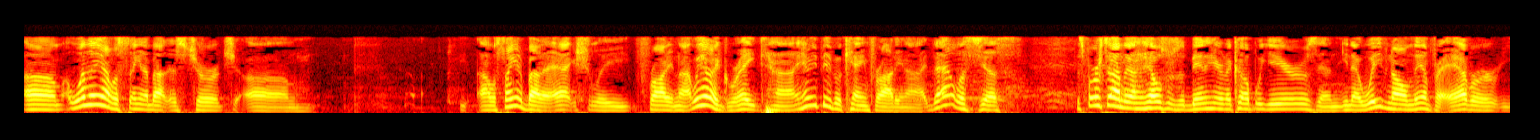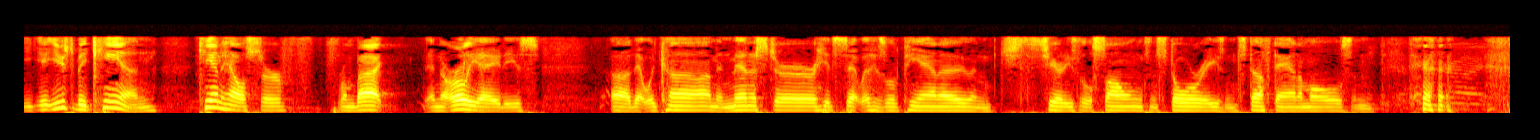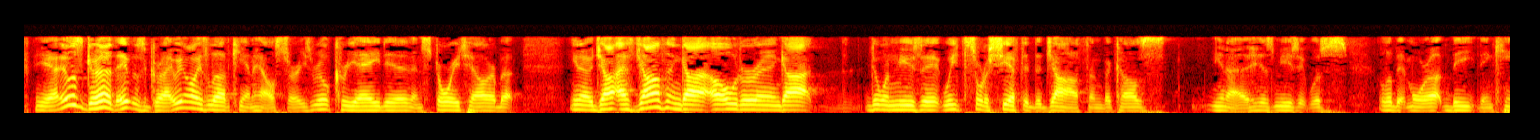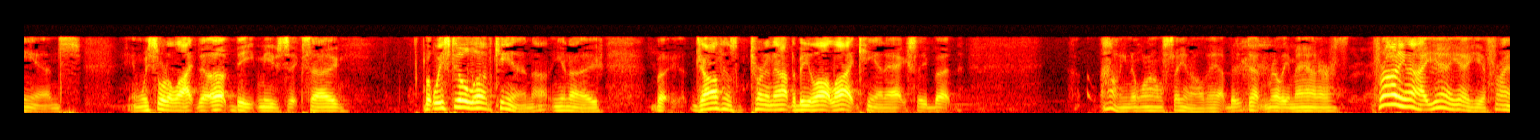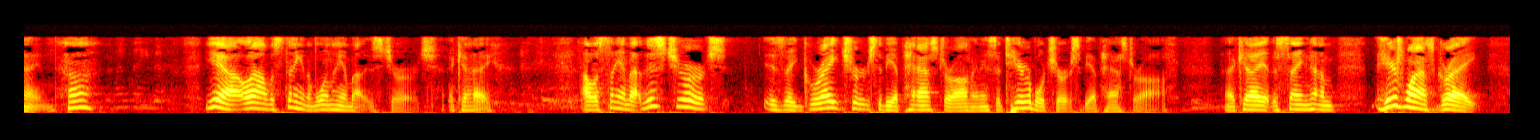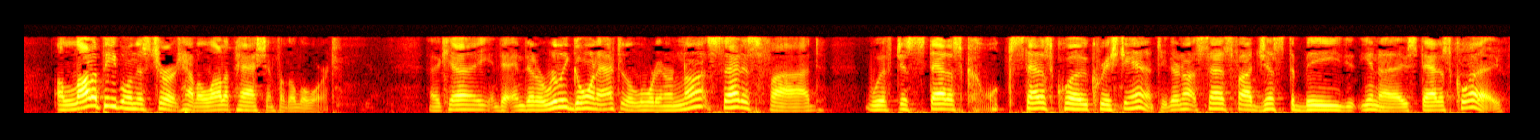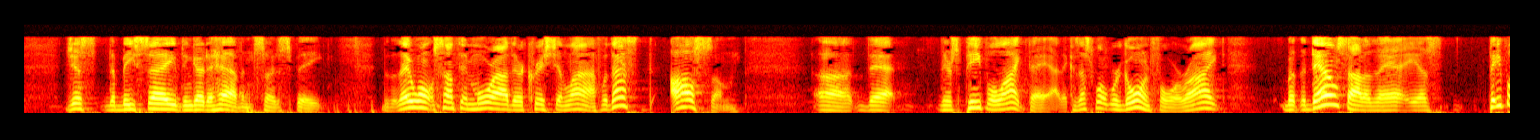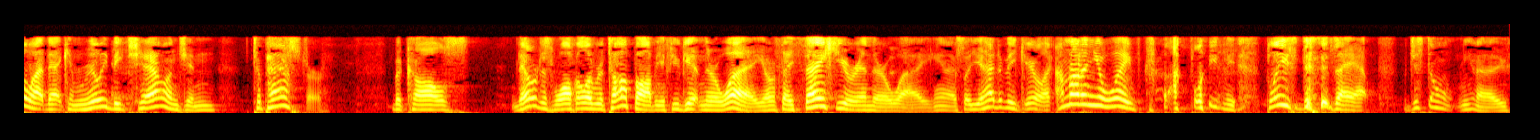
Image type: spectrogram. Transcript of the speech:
Um, one thing I was thinking about this church, um, I was thinking about it actually Friday night. We had a great time. How many people came Friday night? That was just it's the first time the Helsers have been here in a couple of years, and you know we've known them forever. It used to be Ken, Ken Helser, from back in the early '80s, uh, that would come and minister. He'd sit with his little piano and share these little songs and stories and stuffed animals and. yeah, it was good. It was great. We always loved Ken Helser. He's real creative and storyteller, but you know, John, as Jonathan got older and got doing music, we sort of shifted to Jonathan because you know his music was a little bit more upbeat than Ken's, and we sort of like the upbeat music. So, but we still love Ken, uh, you know. But Jonathan's turning out to be a lot like Ken actually. But I don't even know why I was saying all that, but it doesn't really matter. Friday night, yeah, yeah, yeah, Friday night, huh? Yeah, well, I was thinking of one thing about this church. Okay, I was thinking about this church is a great church to be a pastor of, and it's a terrible church to be a pastor of. Okay, at the same time, here's why it's great. A lot of people in this church have a lot of passion for the Lord. Okay, and, that are really going after the Lord and are not satisfied with just status status quo Christianity. They're not satisfied just to be, you know, status quo, just to be saved and go to heaven, so to speak. They want something more out of their Christian life. Well, that's awesome uh, that there's people like that because that's what we're going for, right? But the downside of that is people like that can really be challenging to pastor because they'll just walk all over the top of you if you get in their way or if they think you're in their way. You know, so you have to be careful. Like, I'm not in your way. Believe me. Please do that. Just don't, you know,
